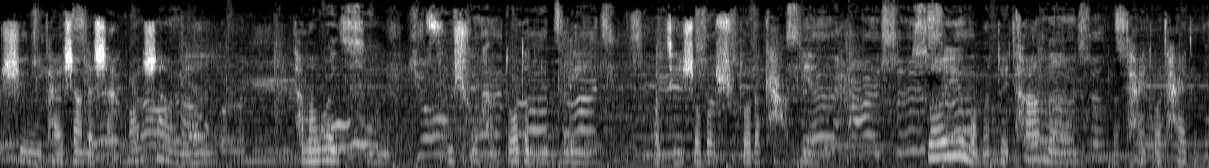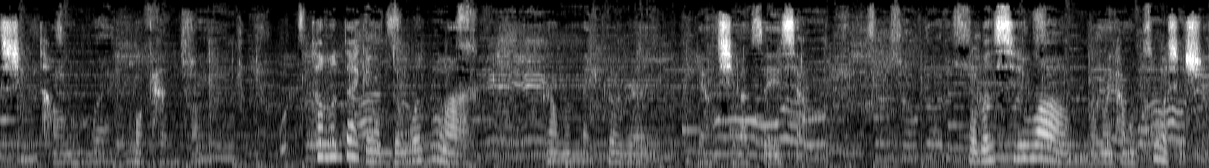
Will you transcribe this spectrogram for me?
是舞台上的闪光少年。他们为此付出很多的努力和经受过许多的考验，所以我们对他们有太多太多的心疼或感动。他们带给我们的温暖，让我们每个人扬起了嘴角。我们希望能为他们做些什么。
